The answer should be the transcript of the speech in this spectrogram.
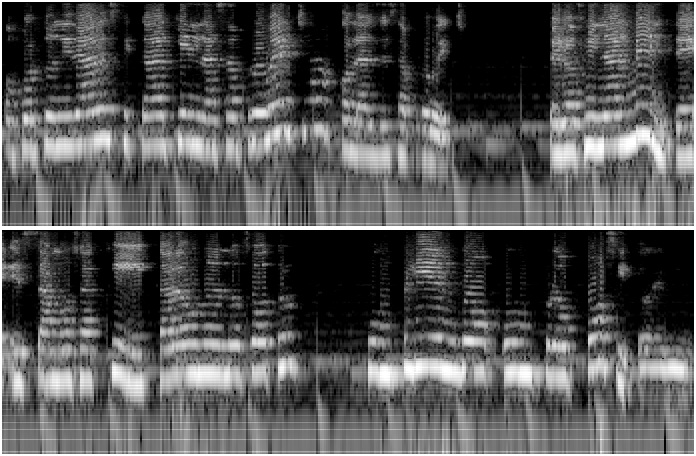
Oportunidades que cada quien las aprovecha o las desaprovecha. Pero finalmente estamos aquí, cada uno de nosotros, cumpliendo un propósito de vida.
